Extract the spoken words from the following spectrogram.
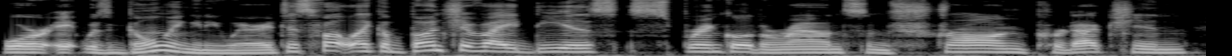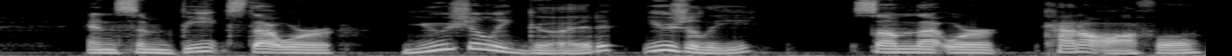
or it was going anywhere. It just felt like a bunch of ideas sprinkled around some strong production and some beats that were usually good, usually some that were kind of awful.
